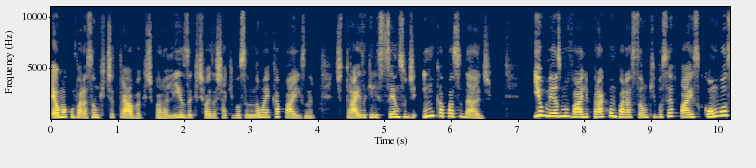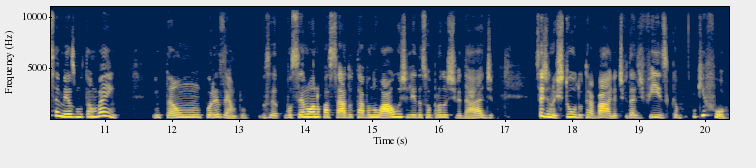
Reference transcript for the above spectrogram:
é uma comparação que te trava, que te paralisa, que te faz achar que você não é capaz, né? Te traz aquele senso de incapacidade. E o mesmo vale para a comparação que você faz com você mesmo também. Então, por exemplo, você, você no ano passado estava no auge ali da sua produtividade, seja no estudo, trabalho, atividade física, o que for.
